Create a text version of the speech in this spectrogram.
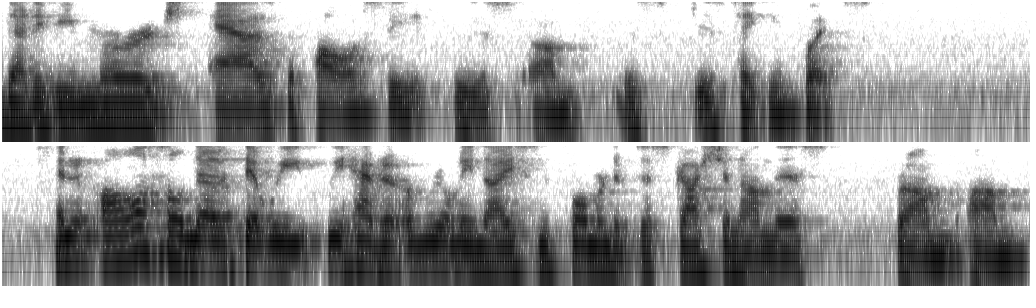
that have emerged as the policy is, um, is, is taking place. And I'll also note that we, we had a really nice informative discussion on this from um,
